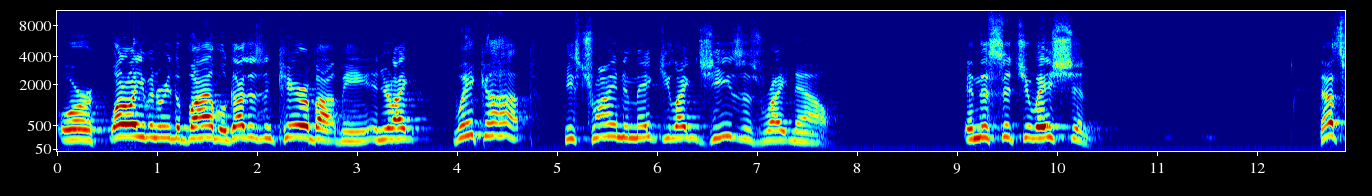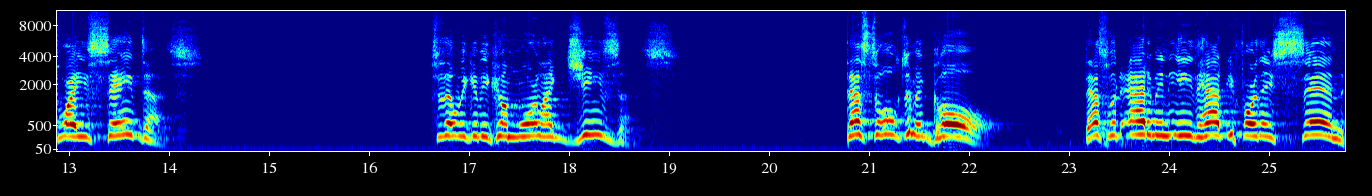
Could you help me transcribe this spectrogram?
or why do I even read the Bible? God doesn't care about me. And you're like, wake up. He's trying to make you like Jesus right now in this situation. That's why He saved us. So that we can become more like Jesus. That's the ultimate goal. That's what Adam and Eve had before they sinned.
